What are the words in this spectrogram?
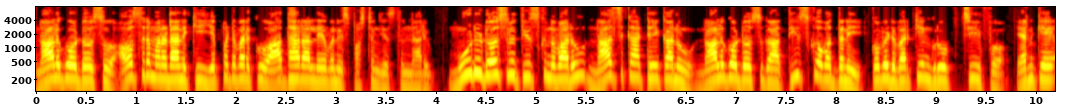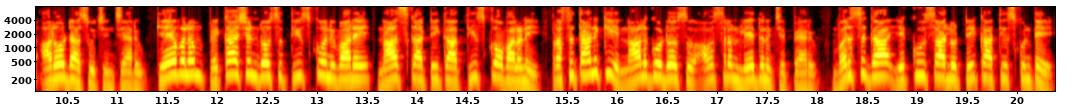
నాలుగో డోసు అవసరమనడానికి ఇప్పటి వరకు ఆధారాలు లేవని స్పష్టం చేస్తున్నారు. మూడు డోసులు తీసుకున్న వారు నాసికా టీకాను నాలుగో డోసుగా తీసుకోవద్దని Covid working group chief N K Arora సూచించారు. కేవలం ప్రికాషన్ డోసు తీసుకోని వారే నాసికా టీకా తీసుకోవాలని ప్రస్తుతానికి నాలుగో డోసు అవసరం లేదని చెప్పారు. వరుసగా ఎక్కువసార్లు టీకా తీసుకుంటే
